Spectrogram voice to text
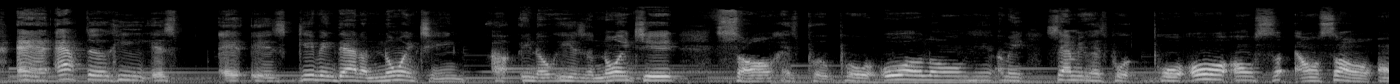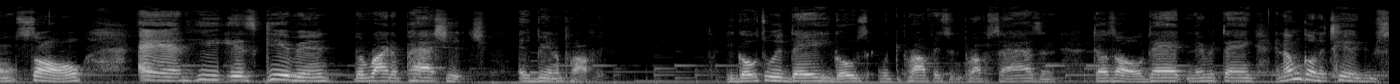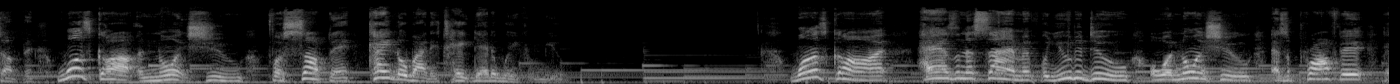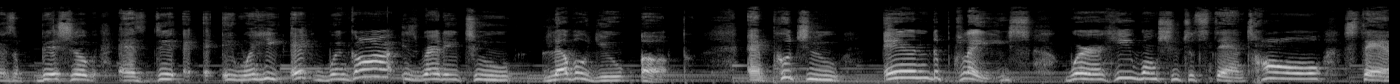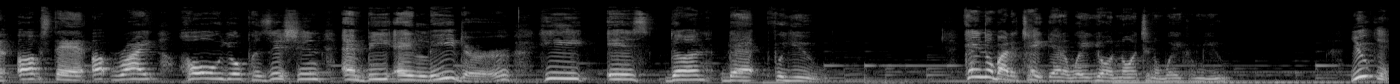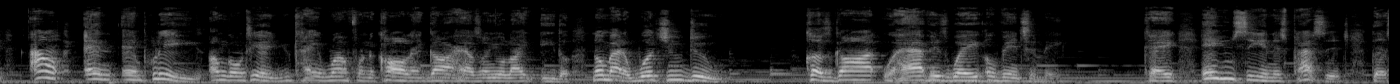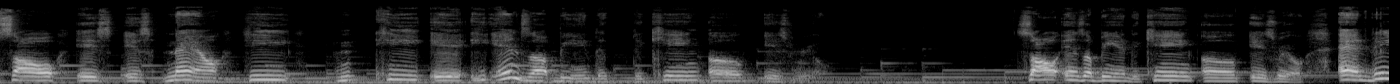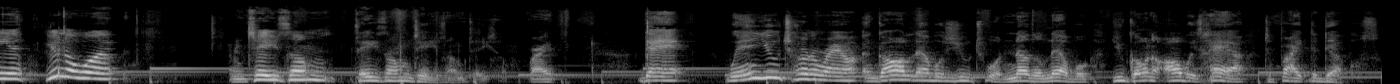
And after he is is giving that anointing. Uh, you know, he is anointed. Saul has put pour oil on him. I mean, Samuel has put pour oil on on Saul on Saul, and he is given the rite of passage as being a prophet. He goes through a day. He goes with the prophets and prophesies and does all that and everything. And I'm going to tell you something. Once God anoints you for something, can't nobody take that away from you. Once God has an assignment for you to do or anoints you as a prophet, as a bishop, as di- eh, eh, when he eh, when God is ready to level you up and put you in the place where he wants you to stand tall, stand up, stand upright, hold your position, and be a leader. He is done that for you. Can't nobody take that away, your anointing away from you. You can, I don't, and and please, I'm gonna tell you, you can't run from the calling God has on your life either. No matter what you do, cause God will have His way eventually. Okay, and you see in this passage that Saul is is now he he he ends up being the, the king of Israel. Saul ends up being the king of Israel. And then, you know what? Me tell you something, tell you something, tell you something, tell you something, right? That when you turn around and God levels you to another level, you're gonna always have to fight the devils.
